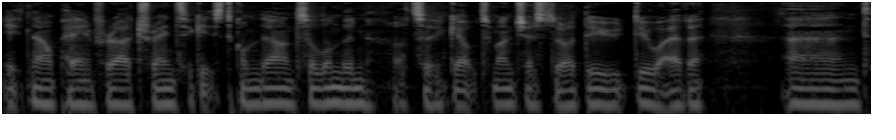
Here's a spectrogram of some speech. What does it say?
it's now paying for our train tickets to come down to London or to get up to Manchester or do do whatever. And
